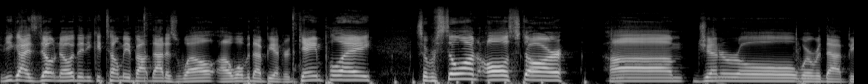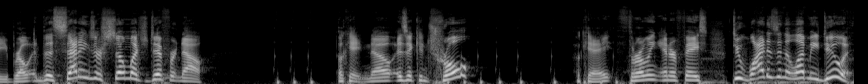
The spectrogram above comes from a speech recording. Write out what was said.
If you guys don't know, then you could tell me about that as well. Uh, what would that be under gameplay? So we're still on All-Star. Um, general, where would that be, bro? The settings are so much different now. Okay, no. Is it control? Okay, throwing interface. Dude, why doesn't it let me do it?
